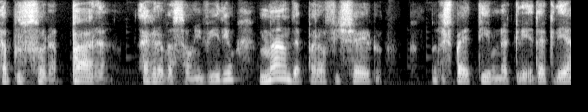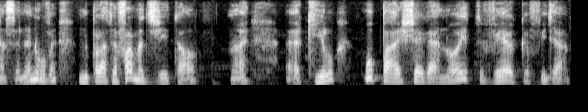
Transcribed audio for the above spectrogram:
A professora para a gravação em vídeo, manda para o ficheiro respectivo na, da criança na nuvem, na plataforma digital, não é? Aquilo, o pai chega à noite, vê o que a filha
